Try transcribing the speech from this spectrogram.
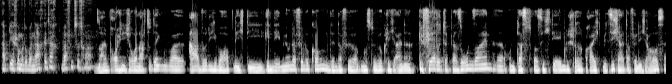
Habt ihr schon mal darüber nachgedacht, Waffen zu tragen? Nein, brauche ich nicht darüber nachzudenken, weil A, würde ich überhaupt nicht die Genehmigung dafür bekommen, denn dafür musst du wirklich eine gefährdete Person sein. Äh, und das, was ich dir eben geschildert habe, reicht mit Sicherheit dafür nicht aus. Äh,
